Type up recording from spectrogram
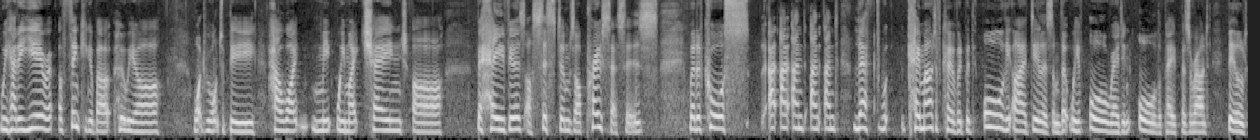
we had a year of thinking about who we are, what we want to be, how we might change our behaviors, our systems, our processes. But of course, and, and, and left, came out of COVID with all the idealism that we've all read in all the papers around build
